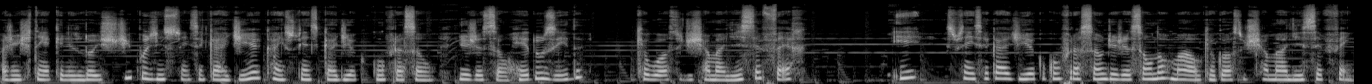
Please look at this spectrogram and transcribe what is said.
A gente tem aqueles dois tipos de insuficiência cardíaca, a insuficiência cardíaca com fração de ejeção reduzida, que eu gosto de chamar de CFR, e insuficiência cardíaca com fração de ejeção normal, que eu gosto de chamar de CFEM.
